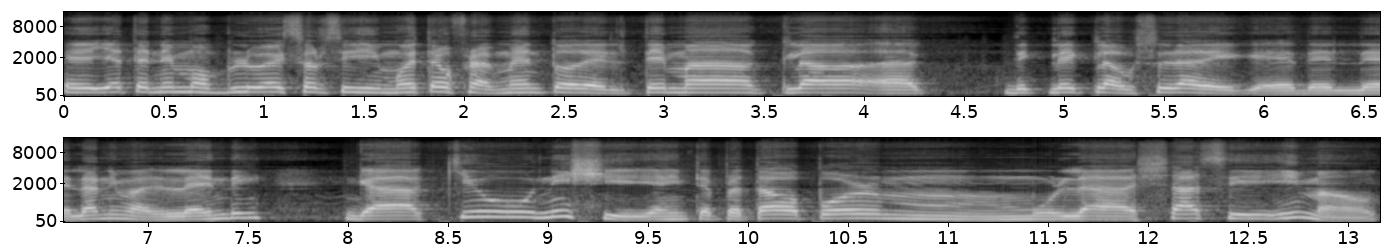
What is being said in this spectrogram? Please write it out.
eh, ya tenemos Blue Exorcist y muestra un fragmento del tema cla- ah, de, clausura de- eh, del, del ending. Gakyu Nishi, eh, interpretado por Mulayashi Imao.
